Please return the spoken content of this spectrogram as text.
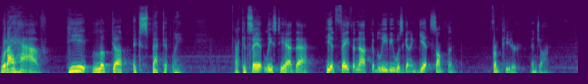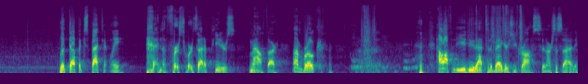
What I have, he looked up expectantly. I could say at least he had that. He had faith enough to believe he was going to get something from Peter and John. Looked up expectantly, and the first words out of Peter's mouth are, I'm broke. How often do you do that to the beggars you cross in our society?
